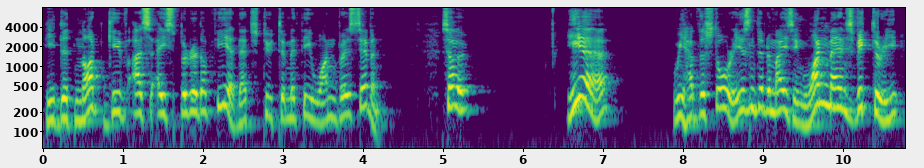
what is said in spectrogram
He did not give us a spirit of fear. That's 2 Timothy 1, verse 7. So here we have the story. Isn't it amazing? One man's victory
